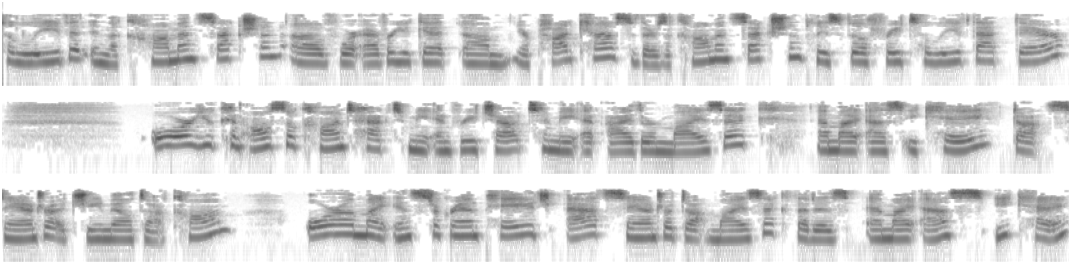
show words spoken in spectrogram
to leave it in the comment section of wherever you get um, your podcast. If there's a comment section, please feel free to leave that there. Or you can also contact me and reach out to me at either Misek, M-I-S-E-K dot Sandra at gmail.com or on my Instagram page at sandra.misek, that is M-I-S-E-K.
